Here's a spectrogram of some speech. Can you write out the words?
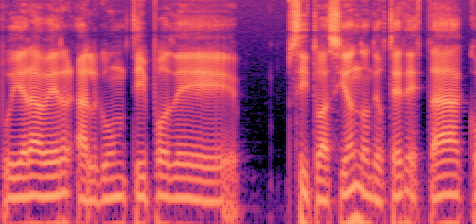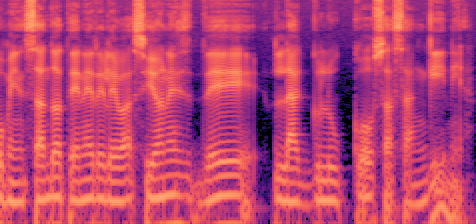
pudiera haber algún tipo de situación donde usted está comenzando a tener elevaciones de la glucosa sanguínea.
